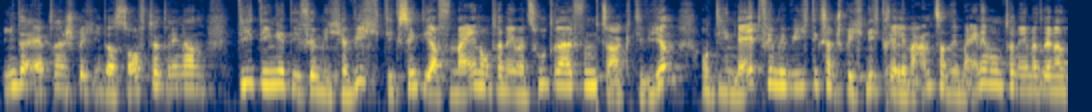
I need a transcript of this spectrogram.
in der App drin, sprich in der Software drinnen, die Dinge, die für mich wichtig sind, die auf mein Unternehmen zutreffen, zu aktivieren und die nicht für mich wichtig sind, sprich nicht relevant sind in meinem Unternehmen drinnen,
